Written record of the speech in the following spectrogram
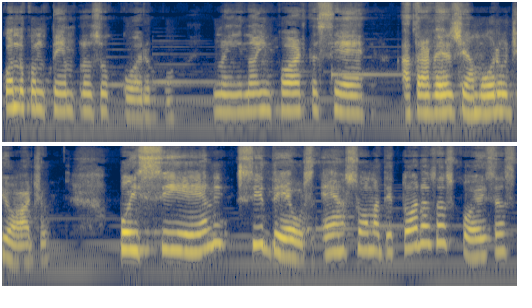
quando contemplas o corpo. Não, não importa se é através de amor ou de ódio. Pois se ele, se Deus é a soma de todas as coisas,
